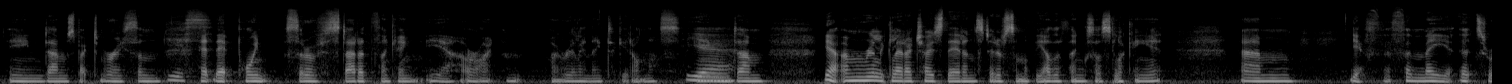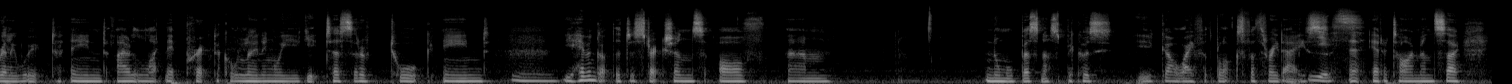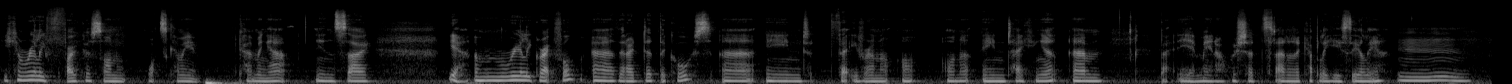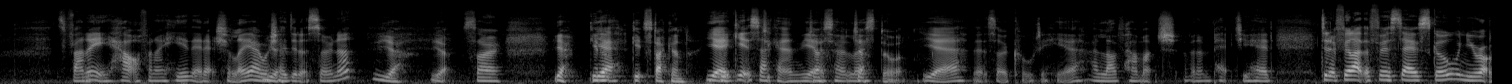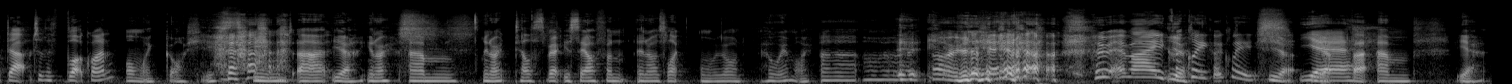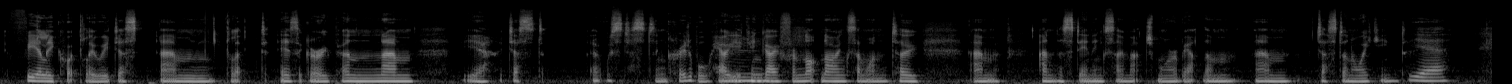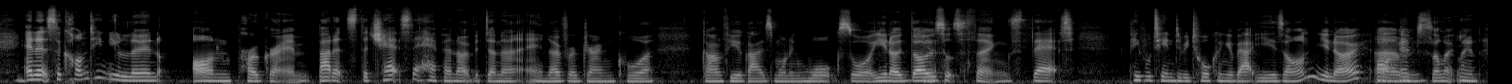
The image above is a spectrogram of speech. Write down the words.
and um, spoke to Maurice, and Yes. at that point, sort of started thinking, yeah, all right, I really need to get on this. Yeah. And um, yeah, I'm really glad I chose that instead of some of the other things I was looking at. Um, yeah, for, for me, it's really worked, and I like that practical learning where you get to sort of talk, and you haven't got the distractions of um, normal business because you go away for the blocks for three days Yes. at, at a time, and so you can really focus on what's coming coming up, and so yeah, I'm really grateful uh, that I did the course uh, and for everyone on, on it and taking it. Um, but yeah, man, I wish I'd started a couple of years earlier. Mm. It's funny how often I hear that actually. I wish Yeah. I did it sooner. Yeah, yeah. So, yeah, get Yeah. It, get stuck in. Yeah, get stuck in. Yeah, just, totally. just do it. Yeah, that's so cool to hear. I love how much of an impact you had. Did it feel like the first day of school when you rocked up to the block one? Oh my gosh, yes. and uh, yeah, you know, um, you know, tell us about yourself, and, and I was like, oh my god, who am I? Uh, oh, don't. Who am I? Yeah. Quickly, quickly. yeah, Yeah. But um, yeah, fairly quickly we just um, clicked as a group, and um, yeah, it just it was just incredible how you Mm. can go from not knowing someone to um, understanding so much more about them um, just in a weekend. Yeah. And it's the content you learn on program, but it's the chats that happen over dinner and over a drink or going for your guys' morning walks or, you know, those Yeah. sorts of things that people tend to be talking about years on, you know? Oh, Um, absolutely. And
